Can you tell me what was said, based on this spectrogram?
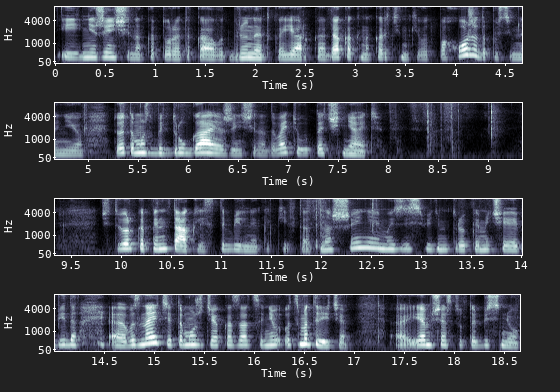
и не женщина, которая такая вот брюнетка яркая, да, как на картинке, вот похожа, допустим, на нее, то это может быть другая женщина. Давайте уточнять. Четверка пентаклей, стабильные какие-то отношения. Мы здесь видим тройка мечей, обида. Э, вы знаете, это можете оказаться... Не... Вот смотрите, э, я вам сейчас тут объясню.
